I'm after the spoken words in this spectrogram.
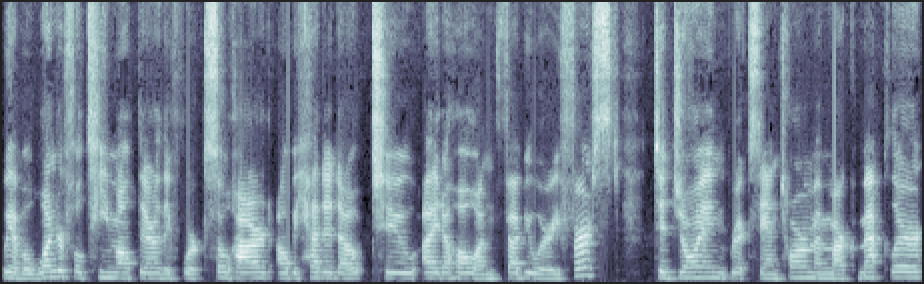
We have a wonderful team out there. They've worked so hard. I'll be headed out to Idaho on February 1st to join Rick Santorum and Mark Meckler.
